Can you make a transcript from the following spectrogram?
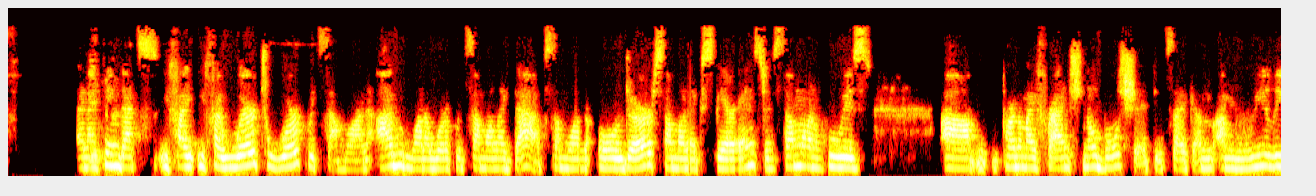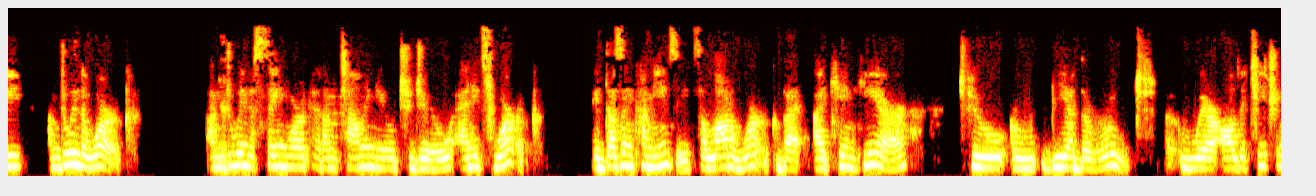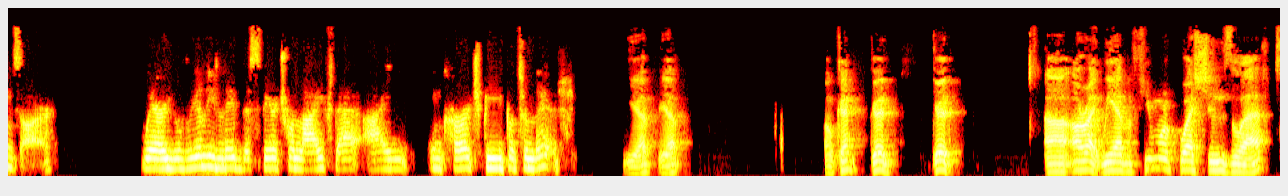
and I think that's if I if I were to work with someone, I would want to work with someone like that, someone older, someone experienced, and someone who is um, part of my French, no bullshit. It's like I'm I'm really I'm doing the work. I'm yeah. doing the same work that I'm telling you to do, and it's work. It doesn't come easy. It's a lot of work, but I came here to be at the root where all the teachings are where you really live the spiritual life that I encourage people to live. Yep, yep. Okay, good, good. Uh, all right, we have a few more questions left.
